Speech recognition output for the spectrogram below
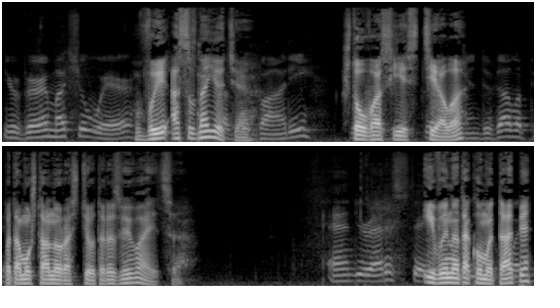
Вы осознаете, что у вас есть тело, потому что оно растет и развивается — и вы на таком этапе,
